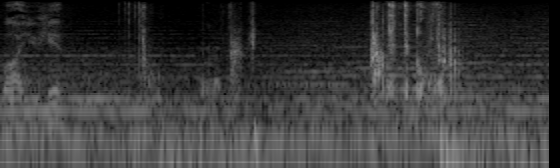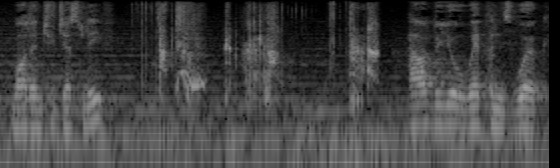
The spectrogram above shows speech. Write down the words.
Why are you here? Why don't you just leave? How do your weapons work?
